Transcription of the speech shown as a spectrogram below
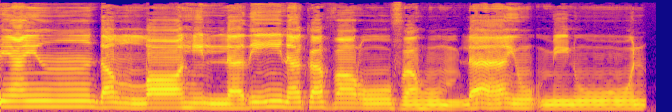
عِندَ اللَّهِ الَّذِينَ كَفَرُوا فَهُمْ لَا يُؤْمِنُونَ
